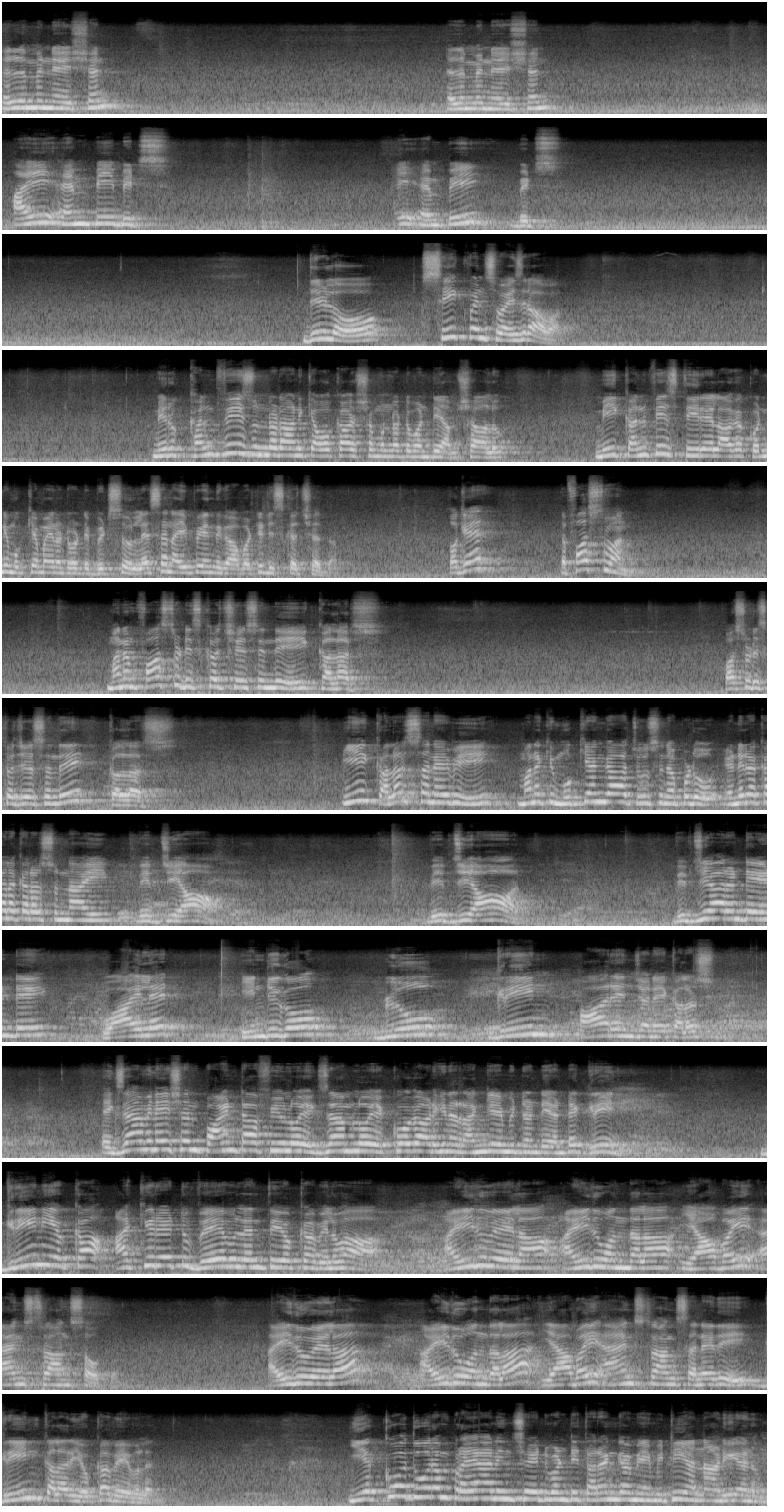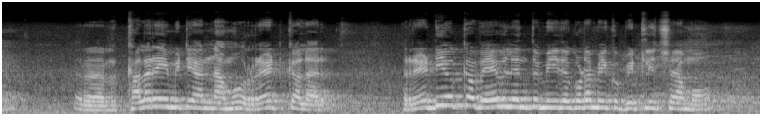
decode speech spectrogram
elimination. Elimination. IMP bits. IMP bits. దీనిలో sequence wise రావాలి. మీరు కన్ఫ్యూజ్ ఉండడానికి అవకాశం ఉన్నటువంటి అంశాలు మీ కన్ఫ్యూజ్ తీరేలాగా కొన్ని ముఖ్యమైనటువంటి బిట్స్ లెసన్ అయిపోయింది కాబట్టి డిస్కస్ చేద్దాం. ఓకే ద ఫస్ట్ వన్ మనం ఫస్ట్ డిస్కస్ చేసింది కలర్స్ ఫస్ట్ డిస్కస్ చేసింది కలర్స్ ఈ కలర్స్ అనేవి మనకి ముఖ్యంగా చూసినప్పుడు ఎన్ని రకాల కలర్స్ ఉన్నాయి? విబ్జియా విబ్జిఆర్. విబ్జిఆర్ అంటే ఏంటి? Violet indigo blue green orange అనే కలర్స్ ఎగ్జామినేషన్ పాయింట్ ఆఫ్ వ్యూలో ఎగ్జామ్లో ఎక్కువగా అడిగిన రంగు ఏమిటండి అంటే గ్రీన్. గ్రీన్ యొక్క అక్యురేట్ వేవ్ లెంత్ యొక్క విలువ ఐదు వేల ఐదు వందల యాభై యాంగ్స్ట్రాంగ్స్ అవుతుంది. ఐదు వేల ఐదు వందల యాభై యాంగ్స్ట్రాంగ్స్ అనేది గ్రీన్ కలర్ యొక్క వేవ్ లెంత్ ఎక్కువ దూరం ప్రయాణించేటువంటి తరంగం ఏమిటి అన్న అడిగాను. ర- కలర్ ఏమిటి అన్నాము? Red colour. రెడ్ యొక్క వేవ్ లెంత్ మీద కూడా మీకు బిట్లు ఇచ్చాము.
